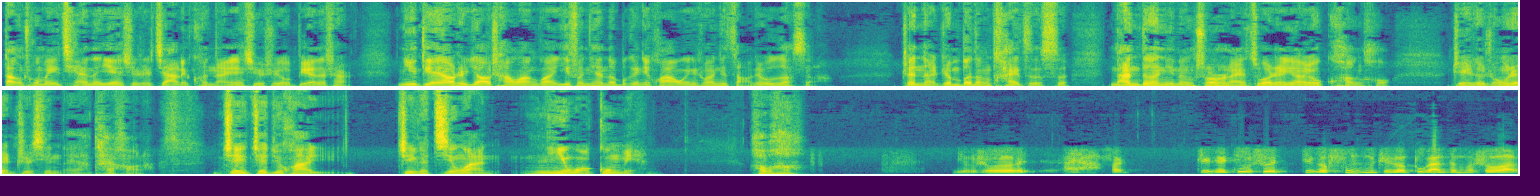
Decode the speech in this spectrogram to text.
当初没钱呢，也许是家里困难，也许是有别的事儿。你爹要是腰缠万贯，一分钱都不给你花，我跟你说，你早就饿死了。真的，人不能太自私。难得你能说出来，做人要有宽厚，这个容忍之心。哎呀，太好了，这这句话，这个今晚你我共勉。好不好？有时候，哎呀，反这个就是说，这个父母这个不管怎么说啊，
